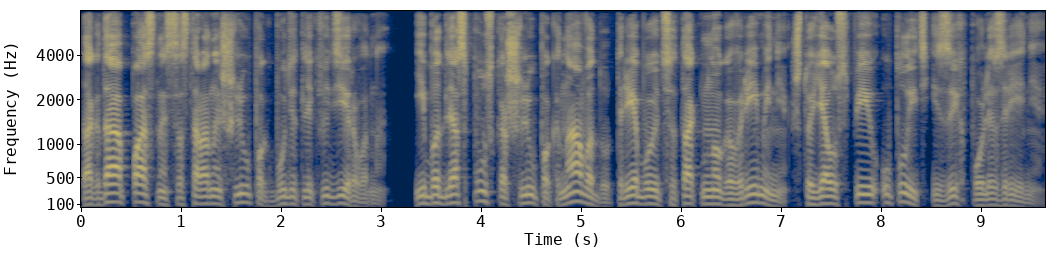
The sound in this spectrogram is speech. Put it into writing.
Тогда опасность со стороны шлюпок будет ликвидирована, ибо для спуска шлюпок на воду требуется так много времени, что я успею уплыть из их поля зрения.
